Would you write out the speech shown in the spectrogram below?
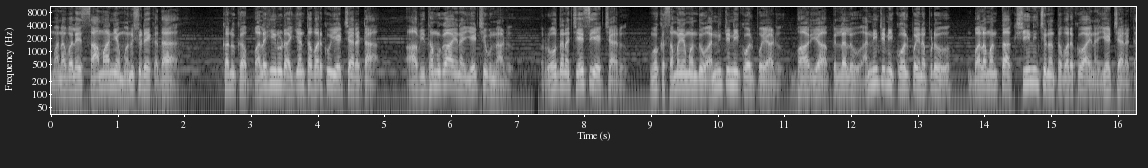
మనవలే సామాన్య మనుషుడే కదా. కనుక బలహీనుడు అయ్యేంత వరకు ఏడ్చారట. ఆ విధముగా ఆయన ఏడ్చి ఉన్నాడు. రోదన చేసి ఏడ్చారు. ఒక సమయమందు అన్నింటినీ కోల్పోయాడు. భార్య పిల్లలు అన్నింటినీ కోల్పోయినప్పుడు బలమంతా క్షీణించినంత వరకు ఆయన ఏడ్చారట.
